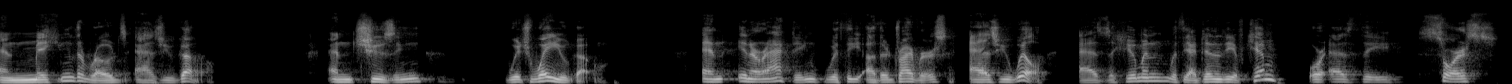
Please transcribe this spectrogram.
and making the roads as you go and choosing which way you go and interacting with the other drivers as you will, as a human with the identity of Kim, or as the source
